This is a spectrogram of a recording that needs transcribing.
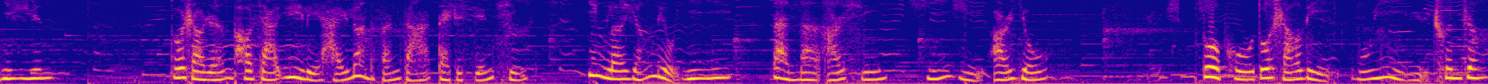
氤氲。多少人抛下玉里还乱的繁杂，带着闲情，应了杨柳依依，慢慢而行，以倚而游。洛浦多少里，无意与春争。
